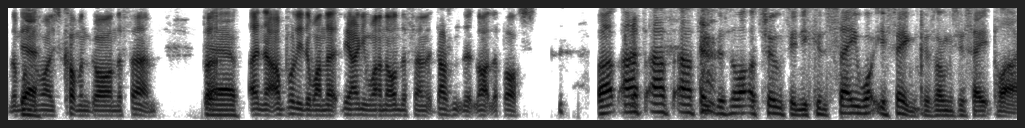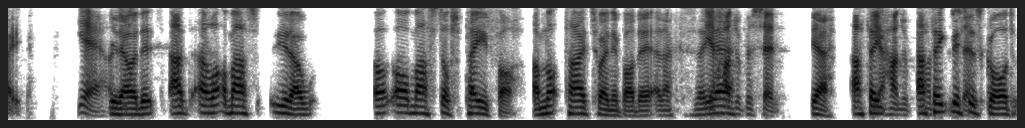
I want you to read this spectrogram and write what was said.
the, Yeah. the most common guy on the firm. But yeah, and I'm probably the one that the only one on the firm that doesn't look like the boss. But I, I, I think there's a lot of truth in. You can say what you think as long as you say it polite. Yeah, You know, and it's I, a lot of my, you know, all, all my stuff's paid for. I'm not tied to anybody, and I can say, yeah, yeah, hundred percent. yeah. I think Yeah. I think this is good,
